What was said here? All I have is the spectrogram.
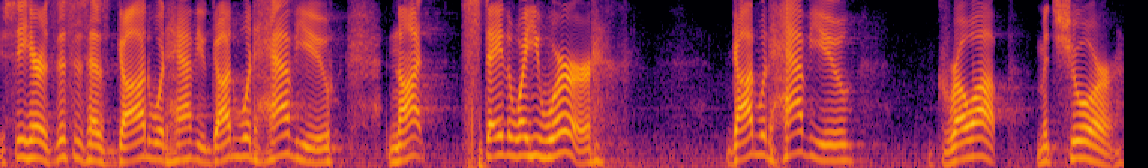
You see here, this is as God would have you. God would have you not stay the way you were. God would have you grow up, mature,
